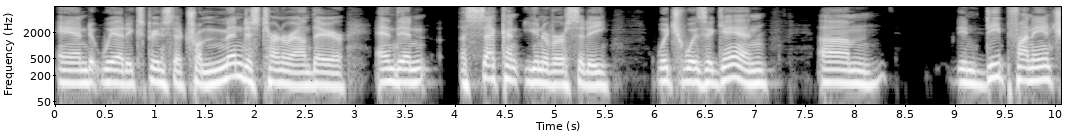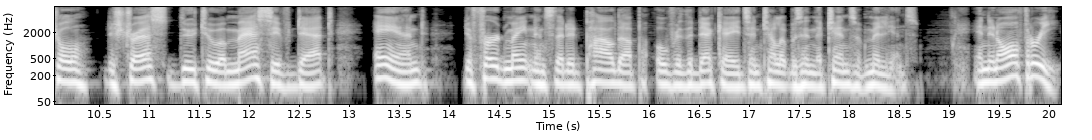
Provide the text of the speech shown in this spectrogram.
And we had experienced a tremendous turnaround there. And then a second university, which was again um, in deep financial distress due to a massive debt and deferred maintenance that had piled up over the decades until it was in the tens of millions. And in all three,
